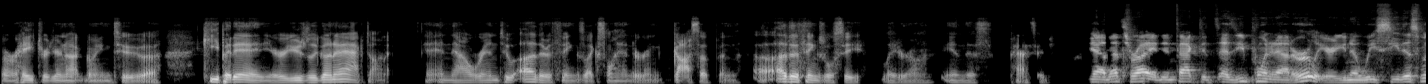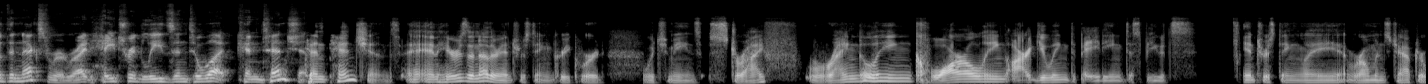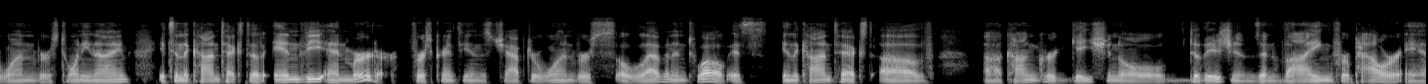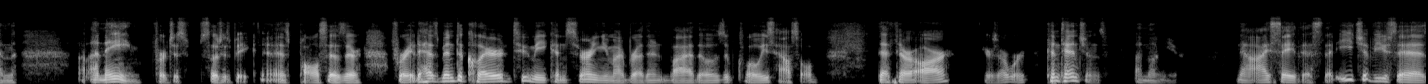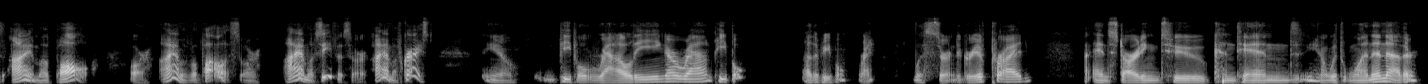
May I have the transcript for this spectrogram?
or hatred, you're not going to uh, keep it in. You're usually going to act on it. And now we're into other things like slander and gossip and uh, other things we'll see later on in this passage. Yeah, that's right. In fact, as you pointed out earlier, you know, we see this with the next word, right? Hatred leads into what? Contention. Contentions. And here's another interesting Greek word, which means strife, wrangling, quarreling, arguing, debating, disputes. Interestingly, Romans chapter 1 verse 29, it's in the context of envy and murder. 1 Corinthians chapter 1 verse 11 and 12, it's in the context of uh, congregational divisions and vying for power and a name, for just so to speak, as Paul says there. For it has been declared to me concerning you, my brethren, by those of Chloe's household, that there are, here's our word, contentions among you. Now I say this that each of you says, I am of Paul, or I am of Apollos, or I am of Cephas, or I am of Christ. You know, people rallying around people, other people, right? With certain degree of pride, and starting to contend, you know, with one another.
